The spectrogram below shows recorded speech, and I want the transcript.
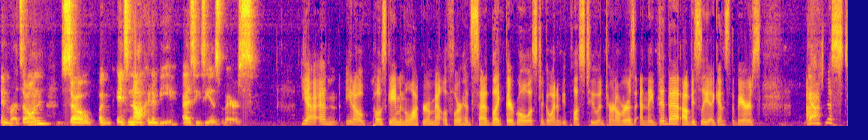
in the red zone. So uh, it's not going to be as easy as the Bears. Yeah, and you know, post game in the locker room, Matt LaFleur had said like their goal was to go in and be plus two in turnovers, and they did that obviously against the Bears. Yeah. I just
